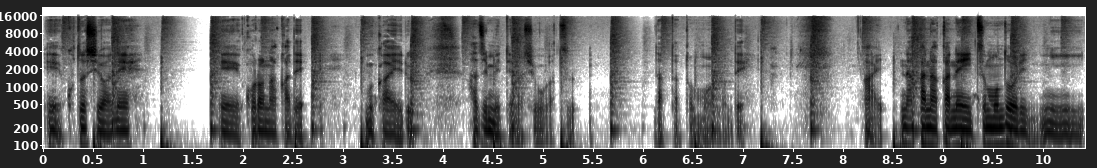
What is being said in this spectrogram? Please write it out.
えー、今年はね、えコロナ禍で迎える初めての正月だったと思うので、はい、なかなかねいつも通りに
